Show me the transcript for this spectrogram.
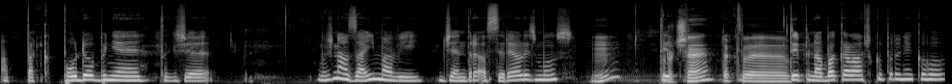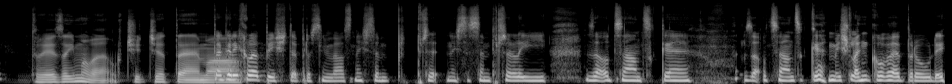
A tak podobně, takže možná zajímavý gender a surrealismus. Hmm? Proč ne? Tak to je, typ na bakalářku pro někoho? To je zajímavé. Určitě téma. Tak rychle pište, prosím vás, než, sem pře, než se sem přelíjí za oceánské, za oceánské myšlenkové proudy.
